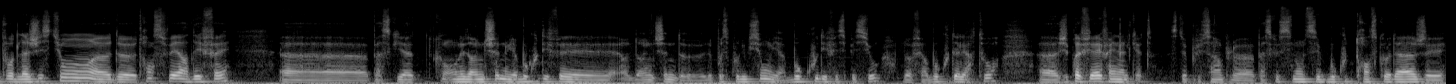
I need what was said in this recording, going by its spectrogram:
pour de la gestion de transfert d'effets, parce qu'on est dans une chaîne où il y a beaucoup d'effets, dans une chaîne de, de post-production il y a beaucoup d'effets spéciaux, on doit faire beaucoup d'allers-retours. J'ai préféré Final Cut, c'était plus simple parce que sinon c'est beaucoup de transcodage et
